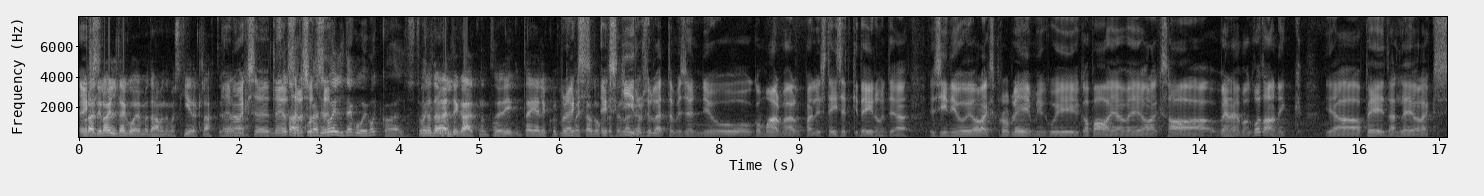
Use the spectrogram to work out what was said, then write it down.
kuradi eks... loll tegu ja me tahame temast kiirelt lahti saada. No, seda, et kuradi loll tegu võib ikka öelda. seda öeldi ka, et nad okay. täielikult no, mõistavad hukka selle. kiiruse ületamise on ju ka maailma jalgpallis teisedki teinud ja, ja siin ju ei oleks probleemi, kui Kabajev ei oleks A Venemaa kodanik ja B tal ei oleks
